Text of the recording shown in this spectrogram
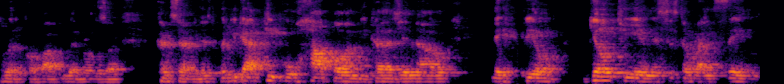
political about liberals or conservatives, but you got people who hop on because you know they feel guilty, and this is the right thing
